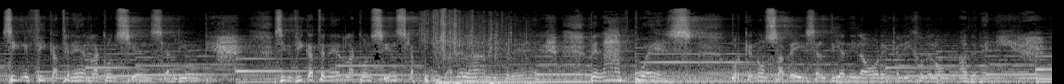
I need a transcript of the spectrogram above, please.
significa tener la conciencia limpia. Significa tener la conciencia pura delante de Él. Velad pues, porque no sabéis el día ni la hora en que el Hijo del Hombre ha de venir.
